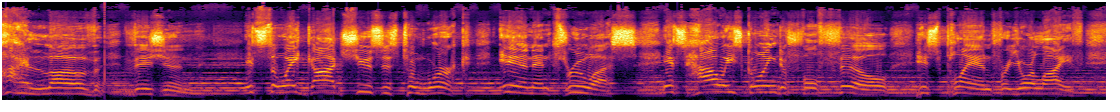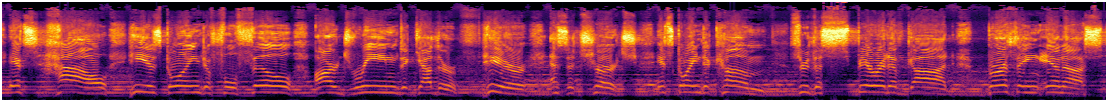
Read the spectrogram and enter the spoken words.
I love vision. It's the way God chooses to work in and through us. It's how He's going to fulfill His plan for your life. It's how He is going to fulfill our dream together here as a church. It's going to come through the Spirit of God, birthing in us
